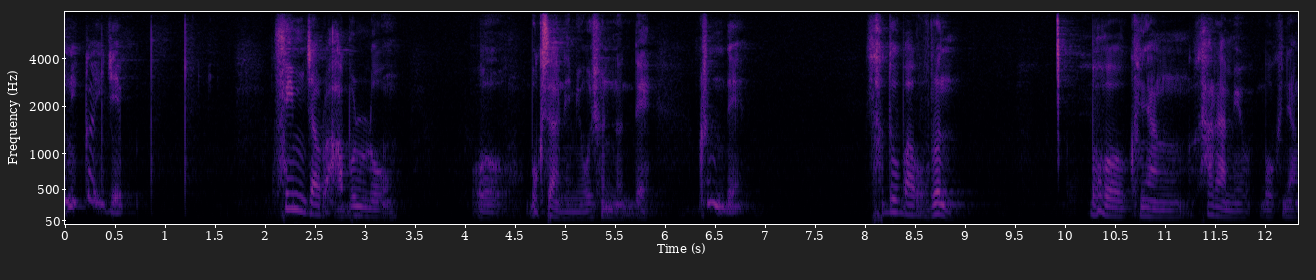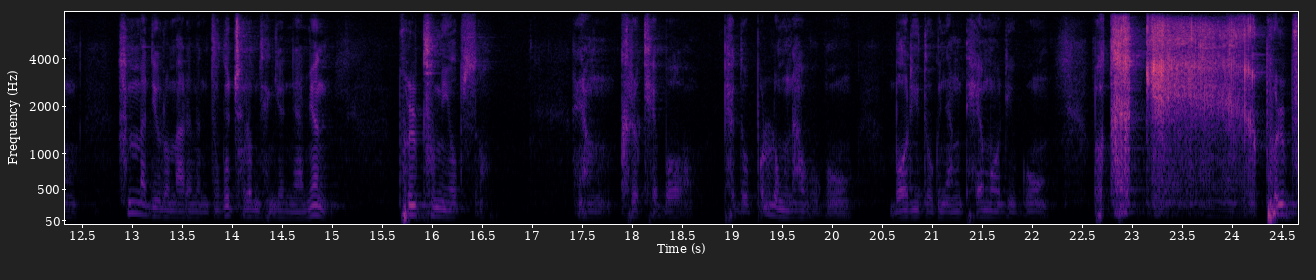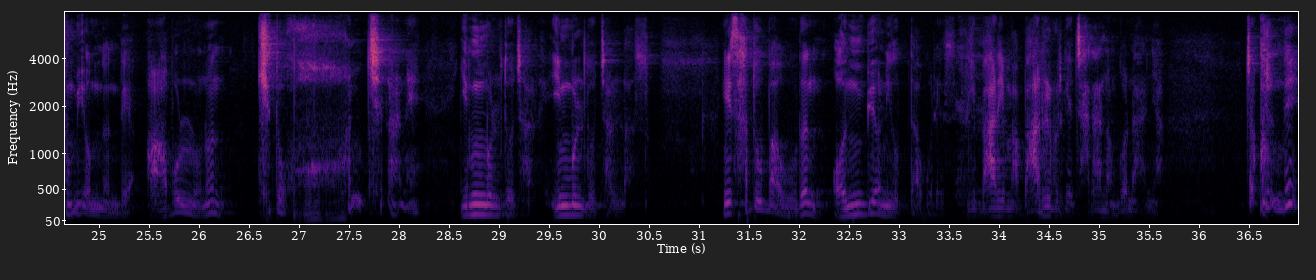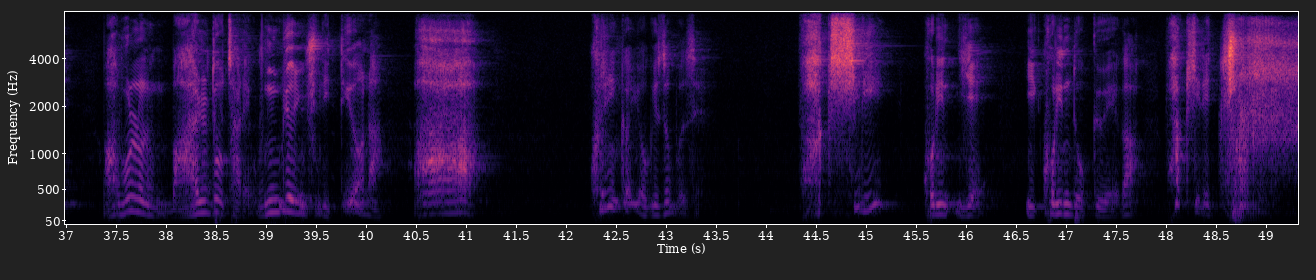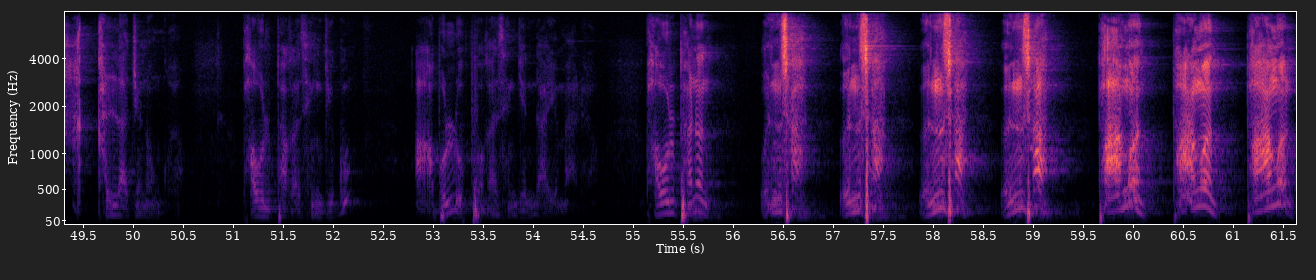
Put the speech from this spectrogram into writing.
그러니까 이제 후임자로 아볼로 어, 목사님이 오셨는데 그런데 사도 바울은 뭐 그냥 사람이 뭐 그냥 한마디로 말하면 누구처럼 생겼냐면 볼품이 없어. 그냥 그렇게 뭐 배도 볼록 나오고 머리도 그냥 대머리고 뭐 볼품이 없는데 아볼로는 키도 헌칠하네. 인물도 잘해. 인물도 잘났어. 이 사도 바울은 언변이 없다고 그랬어요. 이 말이 막 말을 그렇게 잘하는 건 아니야. 자 그런데 아볼로는 말도 잘해. 웅변술이 뛰어나. 아 그러니까 여기서 보세요. 확실히 고린 이제 이 고린도 교회가 확실히 쫙 갈라지는 거예요. 바울파가 생기고 아볼로파가 생긴다 이 말이에요. 바울파는 은사, 은사, 은사, 은사, 방언, 방언, 방언.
